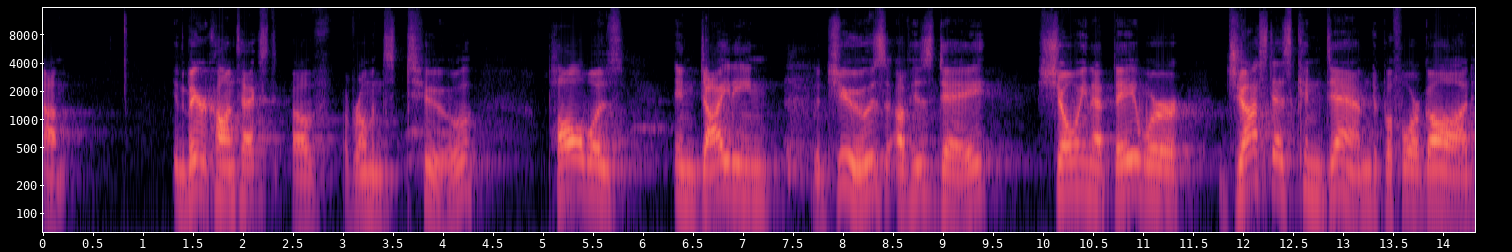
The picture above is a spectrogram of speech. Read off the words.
um, in the bigger context of, of Romans 2, Paul was indicting the Jews of his day, showing that they were just as condemned before God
